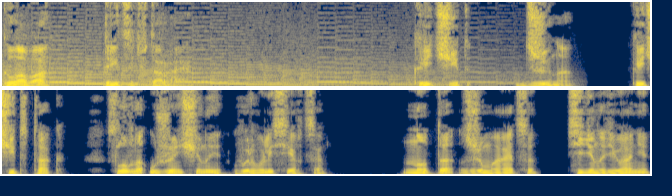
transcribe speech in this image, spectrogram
Глава 32 Кричит Джина. Кричит так, словно у женщины вырвали сердце. Нота сжимается, сидя на диване,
